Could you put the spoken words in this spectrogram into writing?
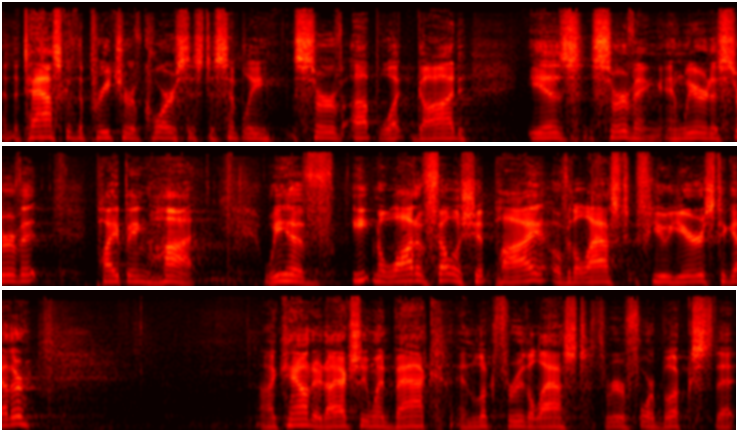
and the task of the preacher, of course, is to simply serve up what God is serving, and we are to serve it piping hot. We have eaten a lot of fellowship pie over the last few years together. I counted, I actually went back and looked through the last three or four books that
